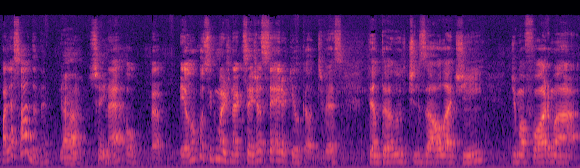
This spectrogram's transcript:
palhaçada, né? Ah, sim. né? Ou, é, eu não consigo imaginar que seja sério aquilo que ela estivesse tentando utilizar o latim de uma forma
